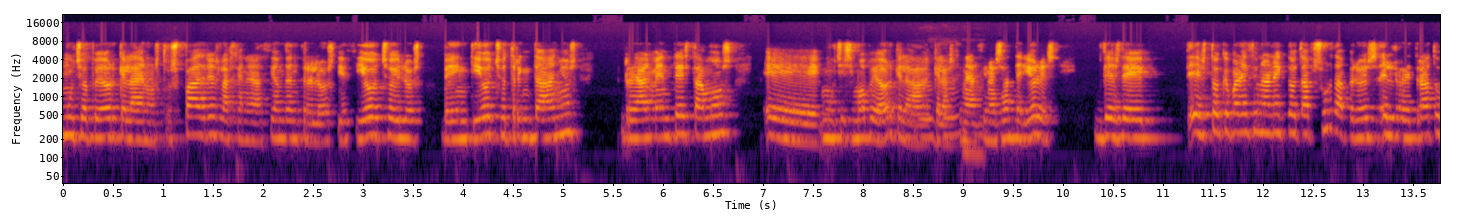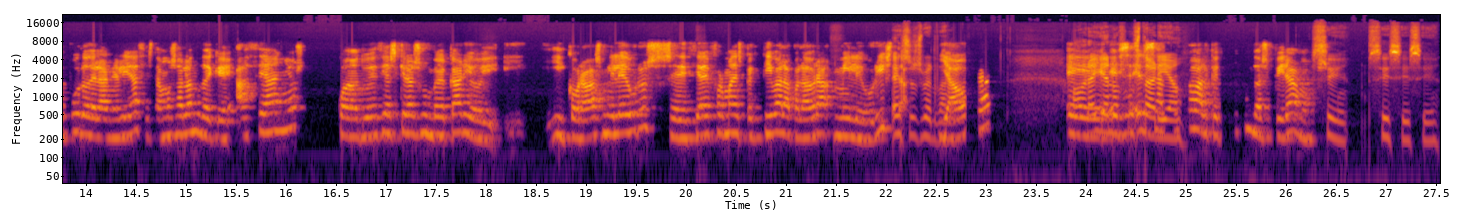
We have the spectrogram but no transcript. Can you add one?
mucho peor que la de nuestros padres, la generación de entre los 18 y los 28, 30 años. Realmente estamos eh, muchísimo peor que, la- que las generaciones anteriores. Desde esto que parece una anécdota absurda, pero es el retrato puro de la realidad. Estamos hablando de que hace años, cuando tú decías que eras un becario y, y- y cobrabas mil euros, se decía de forma despectiva la palabra mil eurista. Eso es verdad. Y ahora, Ahora ya nos es el gustaría. salto al que todo el mundo aspiramos. Sí, sí, sí, sí.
